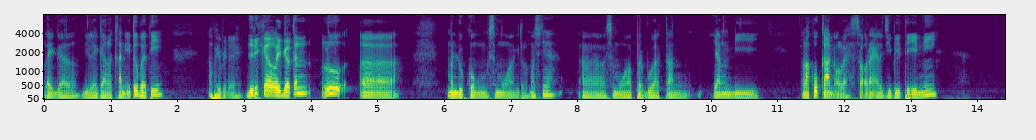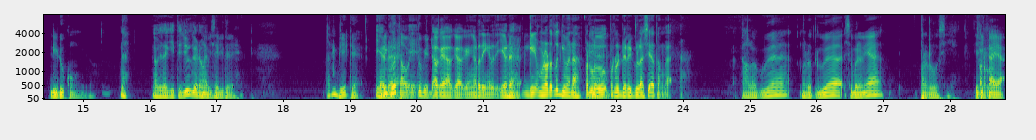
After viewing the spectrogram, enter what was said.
legal dilegalkan itu berarti apa ya bedanya? Jadi kalau legal kan lu eh, mendukung semua gitu loh. Maksudnya eh, semua perbuatan yang dilakukan oleh seorang LGBT ini didukung gitu. Nggak bisa gitu juga dong. Nggak bisa gitu ya. Tapi beda. Ya Tapi gue tahu itu beda. Oke, oke, oke, ngerti, ngerti. Ya udah. Gi- menurut lu gimana? Perlu Iya. perlu diregulasi atau enggak? Kalau gue, menurut gue sebenarnya perlu sih. Jadi Perlu. kayak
